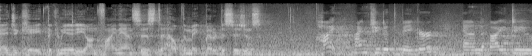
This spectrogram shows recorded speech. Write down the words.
educate the community on finances to help them make better decisions. Hi, I'm Judith Baker, and I do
